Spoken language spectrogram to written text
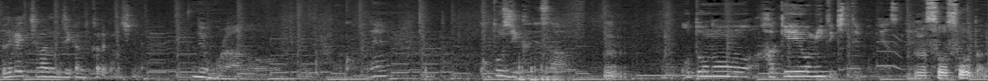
それが一番時間かかるかもしれない。でもほらあのこのね音軸でさうん。音の波形を見て切ってるもんね安ね。まあそうそうだね。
